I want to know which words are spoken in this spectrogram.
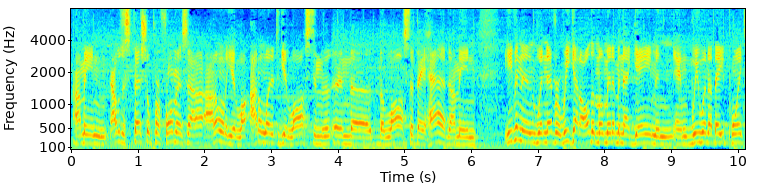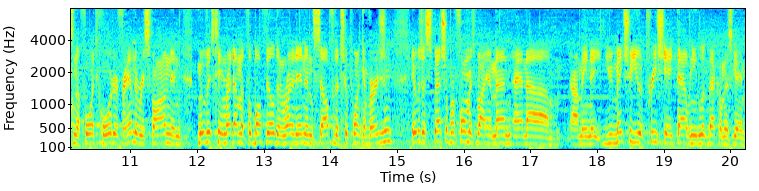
I mean, that was a special performance. I, I don't want to get lo- I don't want it to get lost in the in the, the loss that they had. I mean, even in, whenever we got all the momentum in that game and, and we went up eight points in the fourth quarter, for him to respond and move his team right down the football field and run it in himself for the two point conversion, it was a special performance by him, man. And um, I mean, it, you make sure you appreciate that when you look back on this game.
